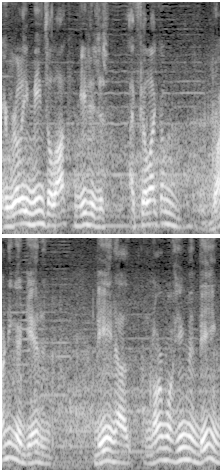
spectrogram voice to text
it really means a lot to me to just, I feel like I'm running again and being a normal human being.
